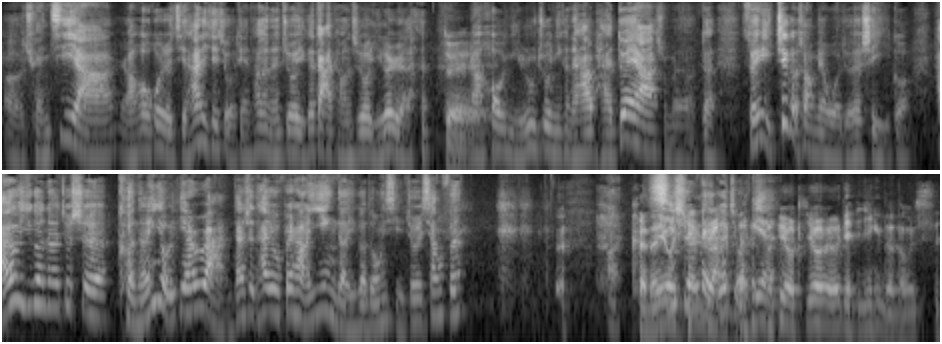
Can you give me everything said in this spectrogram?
呃全季啊，然后或者其他的一些酒店，它可能只有一个大堂，只有一个人，对，然后你入住你可能还要排队啊什么的，对，所以这个上面我觉得是一个。还有一个呢，就是可能有一点软，但是它又非常硬的一个东西，就是香氛。啊，可能有其实，每个酒店，又又有点硬的东西，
